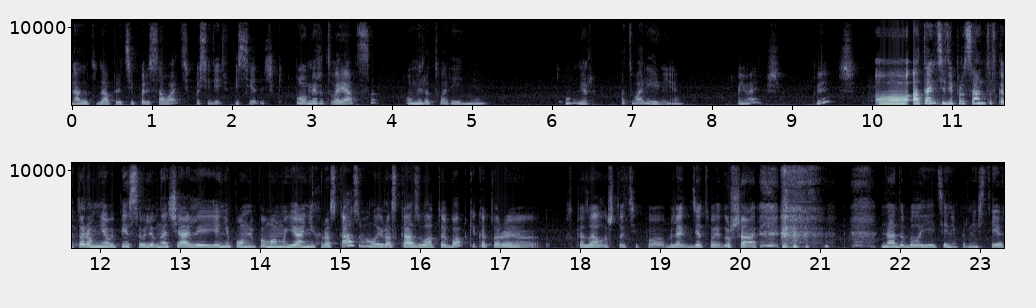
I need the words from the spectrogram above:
Надо туда прийти порисовать, посидеть в беседочке, поумиротворяться. Умиротворение. Умер от варенья. Понимаешь? Понимаешь? А, от антидепрессантов, которые мне выписывали в начале, я не помню, по-моему, я о них рассказывала и рассказывала о той бабке, которая сказала, что типа, блядь, где твоя душа? Надо было ей тени принести.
